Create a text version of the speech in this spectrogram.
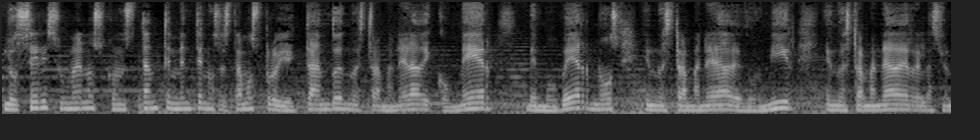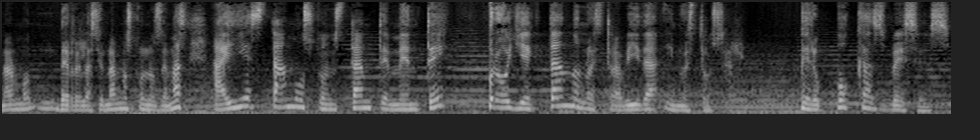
Los seres humanos constantemente nos estamos proyectando en nuestra manera de comer, de movernos, en nuestra manera de dormir, en nuestra manera de relacionarnos, de relacionarnos con los demás. Ahí estamos constantemente proyectando nuestra vida y nuestro ser pero pocas veces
